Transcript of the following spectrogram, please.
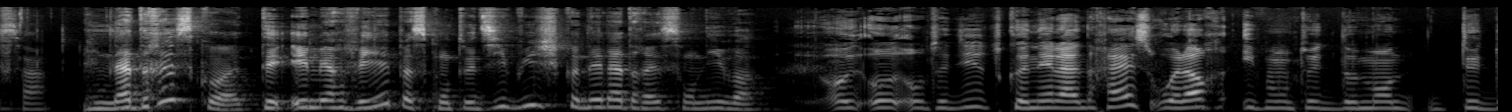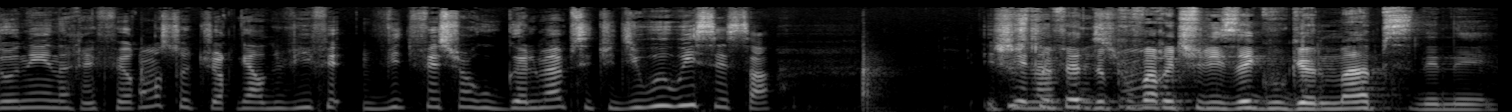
ça. une adresse, quoi. T'es émerveillé parce qu'on te dit, oui, je connais l'adresse, on y va. On, te dit, tu connais l'adresse, ou alors ils vont te, demander, te donner une référence, toi tu regardes vite fait, vite fait sur Google Maps et tu dis, oui, oui, c'est ça. Juste le fait de pouvoir utiliser Google Maps, Néné.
